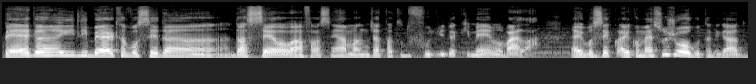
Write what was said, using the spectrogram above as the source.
pega e liberta você da, da cela lá. Fala assim, ah, mano, já tá tudo fodido aqui mesmo, vai lá. Aí você aí começa o jogo, tá ligado?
